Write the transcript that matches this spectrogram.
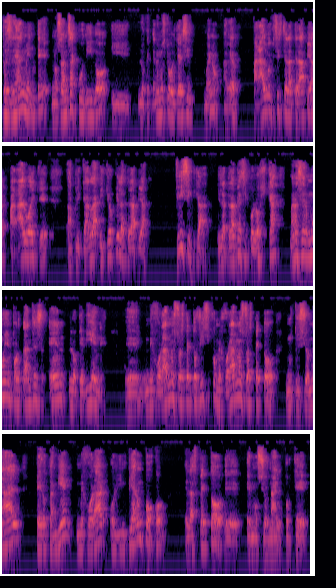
pues realmente nos han sacudido y lo que tenemos que voltear es decir, bueno, a ver, para algo existe la terapia, para algo hay que aplicarla y creo que la terapia física y la terapia psicológica van a ser muy importantes en lo que viene. Eh, mejorar nuestro aspecto físico, mejorar nuestro aspecto nutricional, pero también mejorar o limpiar un poco el aspecto eh, emocional, porque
